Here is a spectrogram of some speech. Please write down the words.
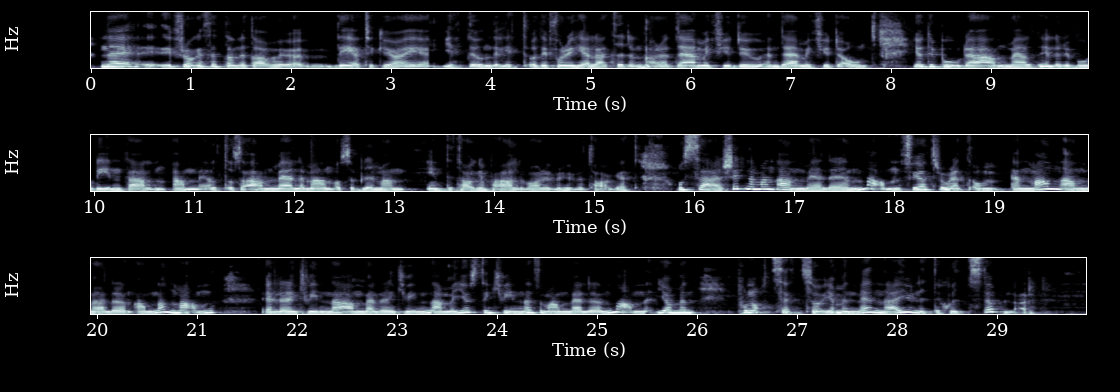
Nej, ifrågasättandet av hur, det tycker jag är jätteunderligt. Och det får du hela tiden höra. Damn if you do and damn if you don't. Ja, du borde ha anmält mm. eller du borde inte ha anmält. Och så anmäler man och så blir man inte tagen på allvar överhuvudtaget. Och särskilt när man anmäler en man. För jag tror att om en man anmäler en annan man eller en kvinna anmäler en kvinna. Men just en kvinna som anmäler en man. Ja men på något sätt så, ja men män är ju lite skitstövlar.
